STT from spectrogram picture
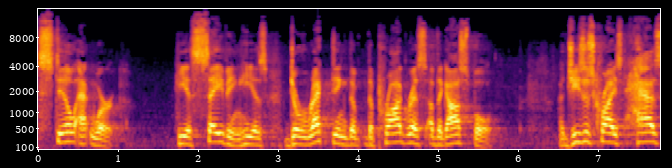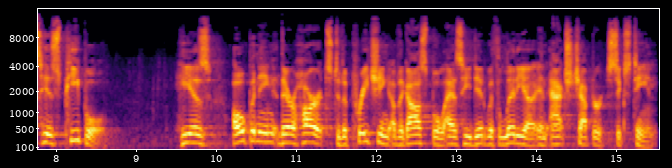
still at work. He is saving, He is directing the, the progress of the gospel. Jesus Christ has His people. He is opening their hearts to the preaching of the gospel as He did with Lydia in Acts chapter 16.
